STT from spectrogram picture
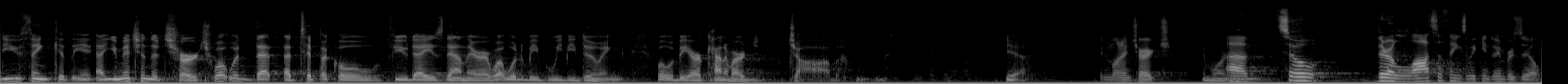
do you think? The, uh, you mentioned the church. What would that a typical few days down there? What would we, we be doing? What would be our kind of our job? Yeah. Good morning, church. Good morning. Um, so there are lots of things we can do in Brazil.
